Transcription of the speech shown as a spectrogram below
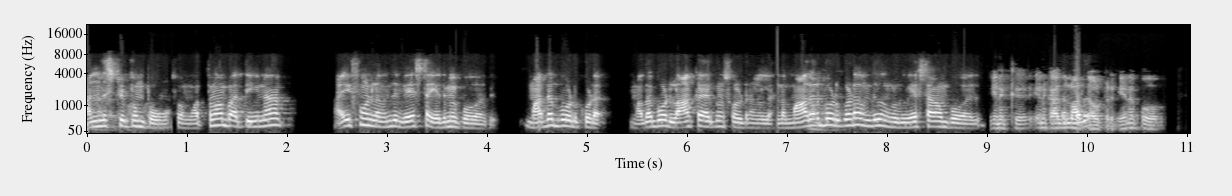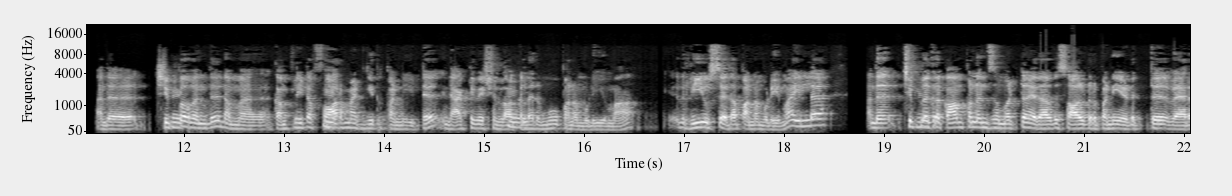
அந்த ஸ்ட்ரிப்பும் போகும். ஸோ மொத்தமா பாத்தீங்கன்னா ஐபோன்ல வந்து வேஸ்டா எதுவுமே போகாது. மதர் போர்டு கூட. மதர் போர்டு லாக் ஆயிருக்குன்னு சொல்றேன்ல. அந்த மதர் போர்டு கூட வந்து உங்களுக்கு வேஸ்டாகவும் போகாது. எனக்கு எனக்கு மதர் டவுட் இருக்கு. ஏன்னா இப்போ அந்த சிப்பை வந்து நம்ம கம்ப்ளீட்டா ஃபார்மேட் இது பண்ணிட்டு இந்த ஆக்டிவேஷன் லாக் எல்லாம் ரிமூவ் பண்ண முடியுமா? ரீயூஸ் ஏதாவது பண்ண முடியுமா? இல்ல அந்த சிப்ல இருக்கிற காம்பனன்ட்ஸை மட்டும் ஏதாவது சால்டர் பண்ணி எடுத்து வேற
